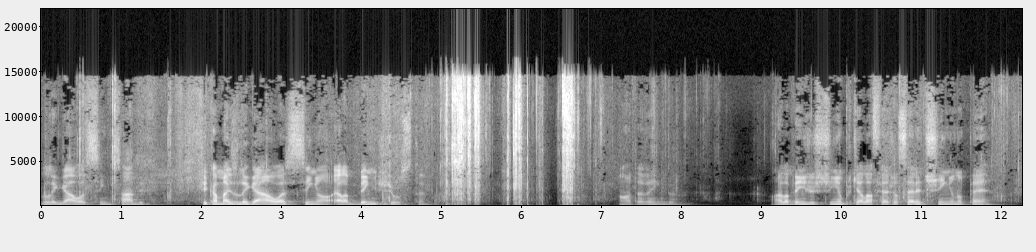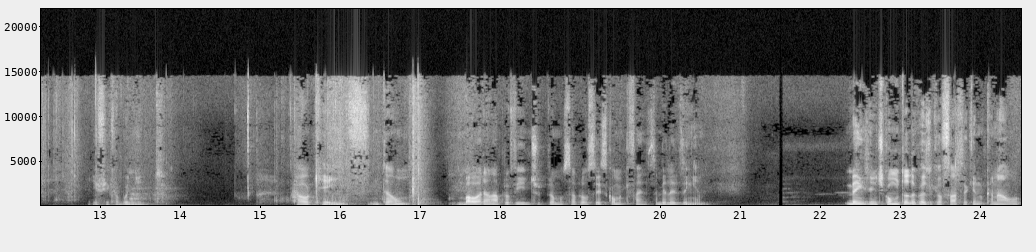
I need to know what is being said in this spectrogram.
legal assim, sabe? Fica mais legal assim, ó. Ela bem justa. Ó, tá vendo? Ela bem justinha porque ela fecha certinho no pé e fica bonito. Tá ok? Então, bora lá pro vídeo pra mostrar pra vocês como que faz essa belezinha. Bem, gente, como toda coisa que eu faço aqui no canal,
